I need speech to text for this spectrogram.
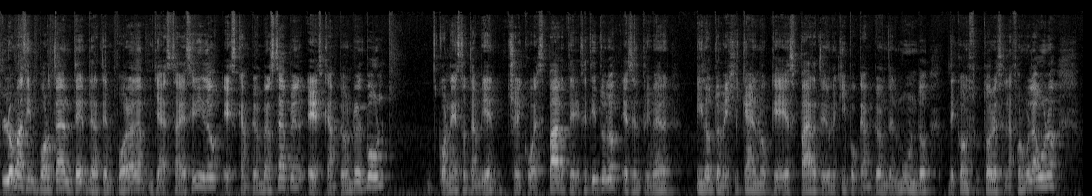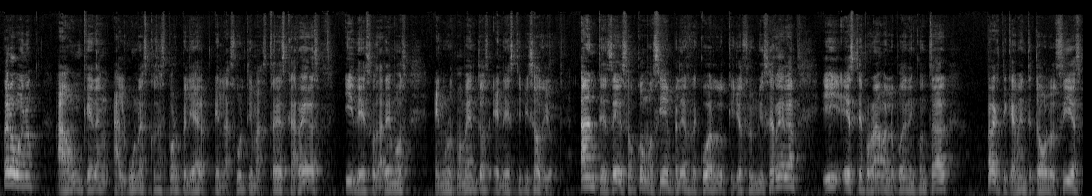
lo más importante de la temporada ya está decidido, es campeón Verstappen, es campeón Red Bull. Con esto también Checo es parte de ese título, es el primer piloto mexicano que es parte de un equipo campeón del mundo de constructores en la Fórmula 1. Pero bueno, aún quedan algunas cosas por pelear en las últimas tres carreras y de eso daremos en unos momentos en este episodio. Antes de eso, como siempre, les recuerdo que yo soy Luis Herrera y este programa lo pueden encontrar prácticamente todos los días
